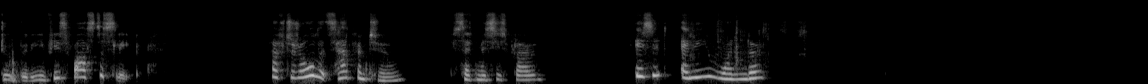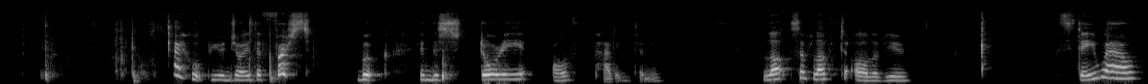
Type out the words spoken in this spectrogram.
do believe he's fast asleep. After all that's happened to him, said Mrs. Brown, is it any wonder I hope you enjoyed the first book in the story of Paddington. Lots of love to all of you. Stay well.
